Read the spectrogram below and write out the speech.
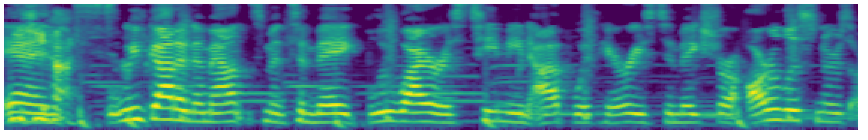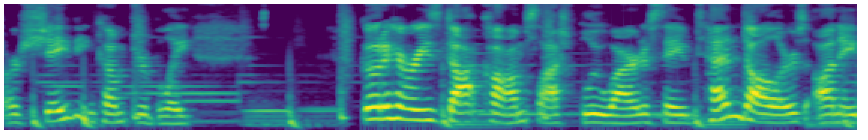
And yes. we've got an announcement to make. Blue Wire is teaming up with Harry's to make sure our listeners are shaving comfortably. Go to harrys.com slash bluewire to save $10 on a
